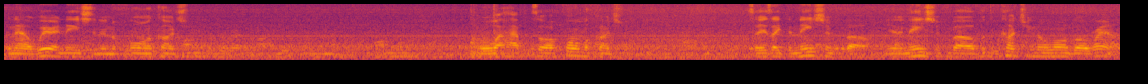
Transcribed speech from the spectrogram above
So now we're a nation in a foreign country. Well what happened to our former country? So it's like the nation fell. Yeah, the nation fell, but the country no longer around.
